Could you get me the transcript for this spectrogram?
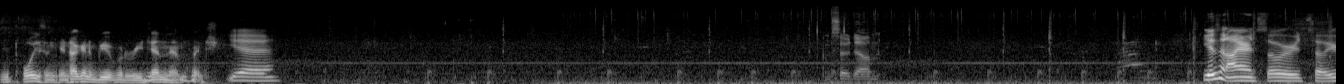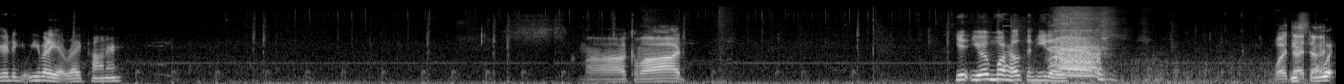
You're poisoned. You're not going to be able to regen that much. Yeah. I'm so dumb. He has an iron sword, so you're gonna you better get red, Connor. Come on, come on. You, you have more health than he does. What? You That died?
